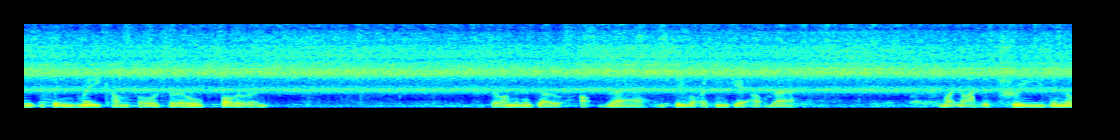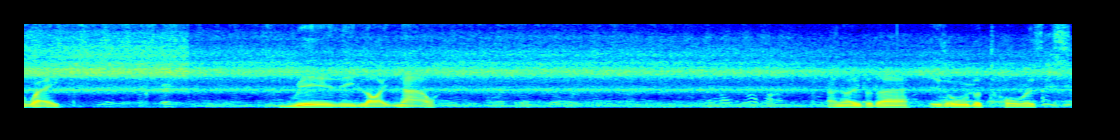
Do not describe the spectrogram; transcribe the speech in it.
people things me come forward, so they're all following. So I'm going to go up there and see what I can get up there. Might not have the trees in the way, really light now. And over there is all the tourists.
